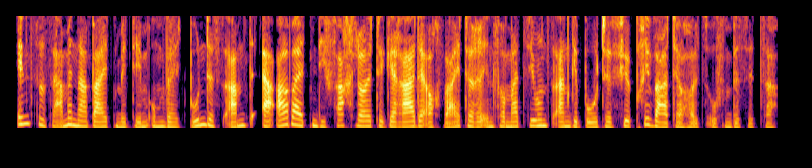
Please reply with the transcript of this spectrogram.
In Zusammenarbeit mit dem Umweltbundesamt erarbeiten die Fachleute gerade auch weitere Informationsangebote für private Holzofenbesitzer.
